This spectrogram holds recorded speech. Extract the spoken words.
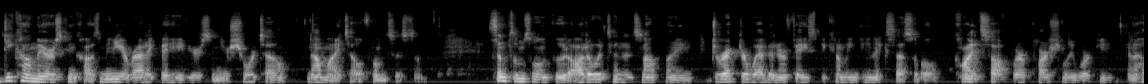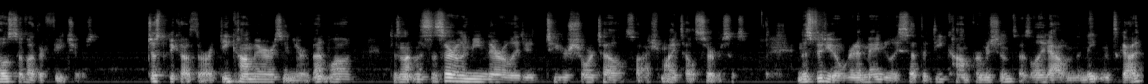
DCOM errors can cause many erratic behaviors in your ShoreTel, now Mitel phone system. Symptoms will include auto attendance not playing, Director web interface becoming inaccessible, client software partially working, and a host of other features. Just because there are DCOM errors in your event log does not necessarily mean they're related to your ShoreTel slash Mitel services. In this video, we're going to manually set the DCOM permissions as laid out in the maintenance guide.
